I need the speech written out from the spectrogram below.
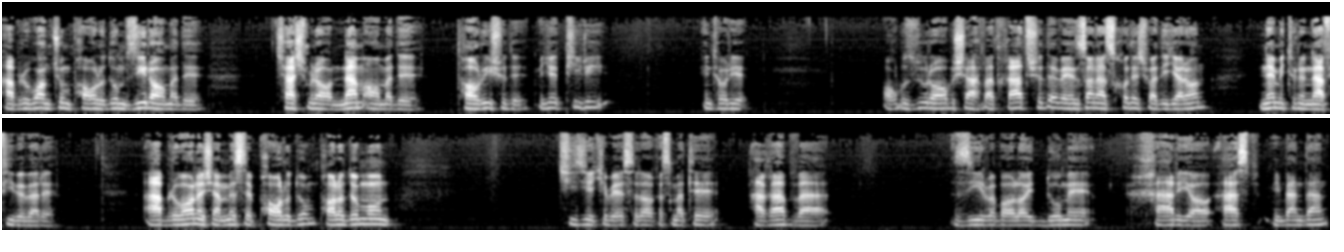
ابروان چون پالودم زیر آمده چشم را نم آمده تاری شده. میگه پیری اینطوریه. آب زور و آب شهوت قطع شده و انسان از خودش و دیگران نمی‌تونه نفی ببره. ابروانش هم مثل پالودوم پالودومون چیزیه که به اصطلاح قسمت عقب و زیر و بالای دوم خر یا اسب میبندن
